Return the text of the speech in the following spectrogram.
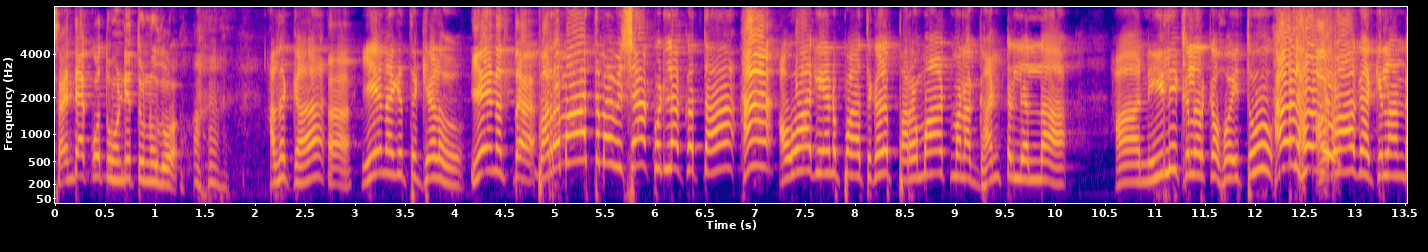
ಸಂಧ್ಯಾ ಕೂತು ಉಂಡಿ ತಿನ್ನುದು. ಅದಕ್ಕ. ಏನಾಗಿತ್ತು ಕೇಳು? ಏನತ್ತ ಪರಮಾತ್ಮ ವಿಷ ಕೊಡ್ಲಾಕತ್ತ? ಹಾ. ಅವಾಗ ಏನಪ್ಪಾ ಅಂತ ಕೇಳಿ ಪರಮಾತ್ಮನ ಗಂಟಲೆಲ್ಲ ಆ ನೀಲಿ ಕಲರ್ಕ ಹೋಯ್ತು. ಅವಾಗ ಅಖಿಲಾಂಡ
